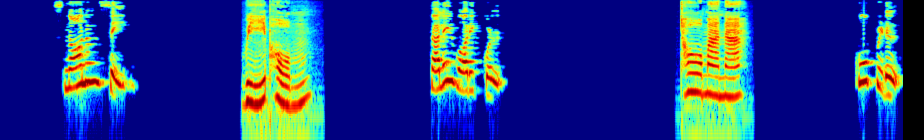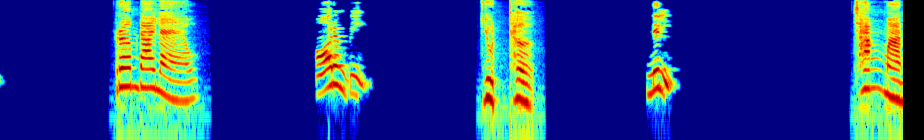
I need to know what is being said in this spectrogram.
ำสนอนมซี หวีผมทะเลวอริกุลโทรมานะคูปิดเริ่มได้แล้วออรัมบีหยุดเถอะนิลช่างมัน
